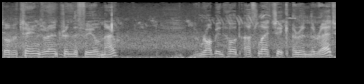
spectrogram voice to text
So the teams are entering the field now Robin Hood Athletic are in the red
